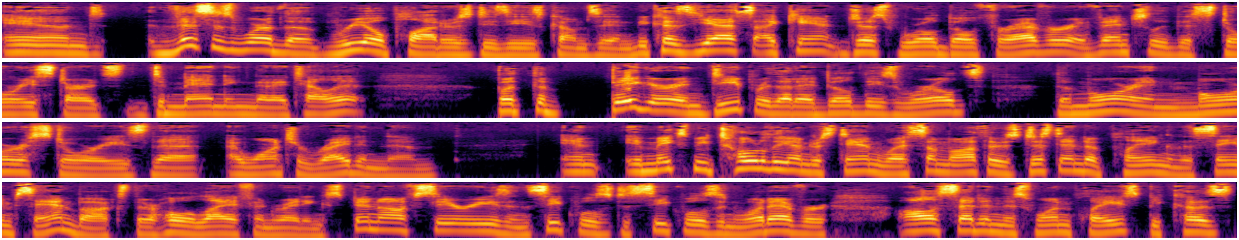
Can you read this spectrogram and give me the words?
and this is where the real plotter's disease comes in. Because yes, I can't just world build forever. Eventually, the story starts demanding that I tell it, but the bigger and deeper that I build these worlds, the more and more stories that I want to write in them. And it makes me totally understand why some authors just end up playing in the same sandbox their whole life and writing spin off series and sequels to sequels and whatever, all set in this one place because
